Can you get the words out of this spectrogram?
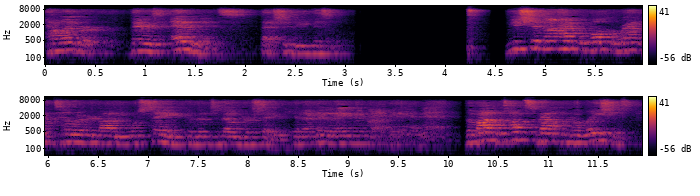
However, there is evidence that should be visible. You should not have to walk around and tell everybody you're saved for them to know you're saved. Can I get an amen right there? Amen. The Bible talks about in Galatians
